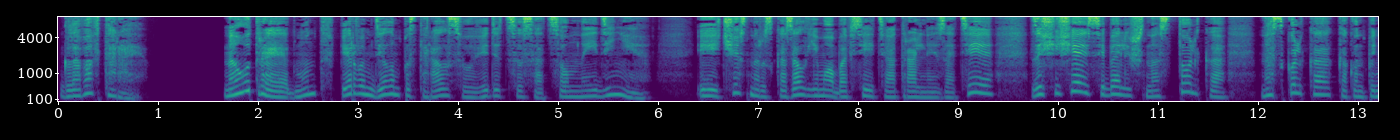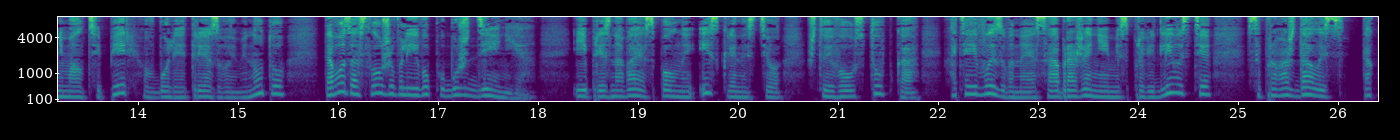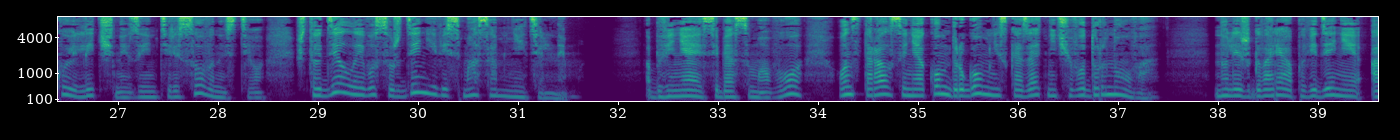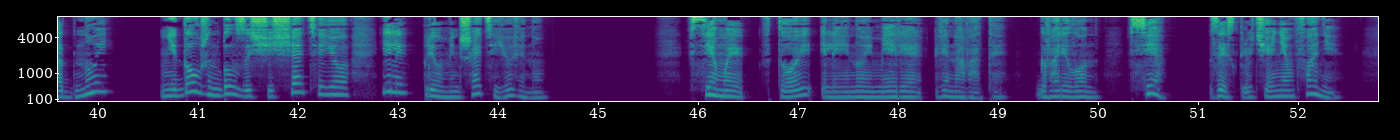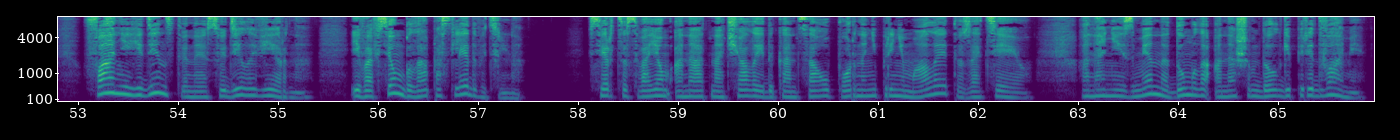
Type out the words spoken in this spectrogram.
Глава вторая. Наутро Эдмунд первым делом постарался увидеться с отцом наедине и честно рассказал ему обо всей театральной затее, защищая себя лишь настолько, насколько, как он понимал теперь, в более трезвую минуту, того заслуживали его побуждения, и признавая с полной искренностью, что его уступка, хотя и вызванная соображениями справедливости, сопровождалась такой личной заинтересованностью, что делало его суждение весьма сомнительным. Обвиняя себя самого, он старался ни о ком другом не сказать ничего дурного, но лишь говоря о поведении одной, не должен был защищать ее или преуменьшать ее вину. «Все мы в той или иной мере виноваты», — говорил он, — «все, за исключением Фани. Фани единственная судила верно и во всем была последовательна. В сердце своем она от начала и до конца упорно не принимала эту затею. Она неизменно думала о нашем долге перед вами.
